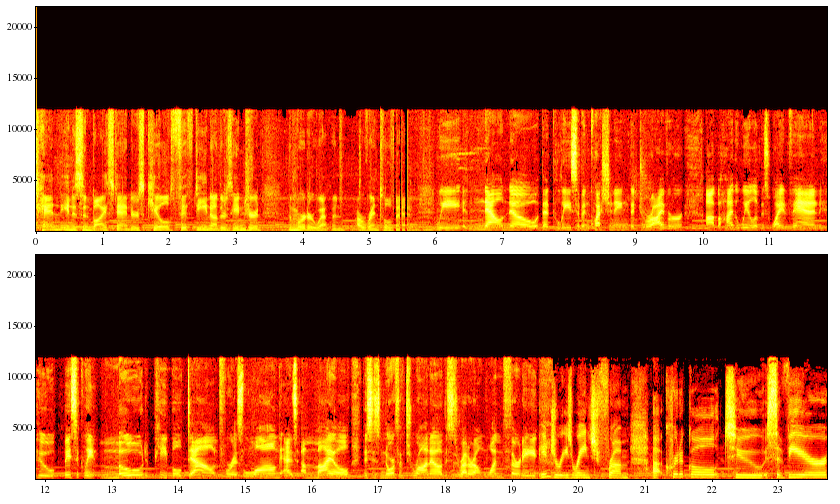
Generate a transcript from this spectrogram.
10 innocent bystanders killed, 15 others injured. The murder weapon, a rental van. We now know that police have been questioning the driver uh, behind the wheel of this white van who basically mowed people down for as long as a mile. This is north of Toronto. This is right around 1:30. Injuries ranged from uh, critical to severe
